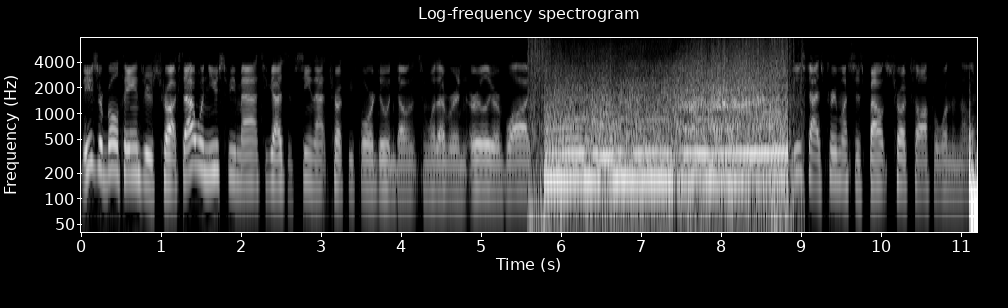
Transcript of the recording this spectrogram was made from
These are both Andrew's trucks. That one used to be Matt's. You guys have seen that truck before doing donuts and whatever in earlier vlogs. These guys pretty much just bounce trucks off of one another.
